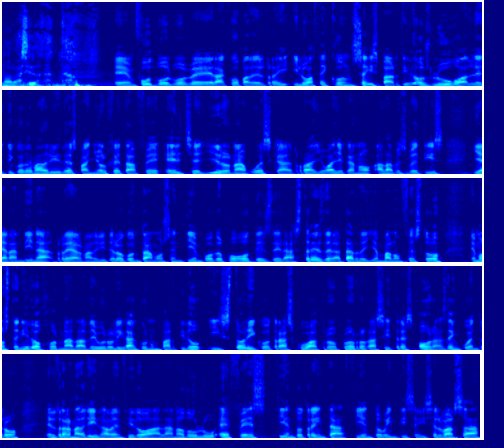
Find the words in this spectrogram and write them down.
no lo ha sido tanto. En fútbol vuelve la Copa del Rey y lo hace con seis partidos. Lugo Atlético de Madrid, Español Getafe, Elche Girona, Huesca, Rayo Vallecano, Alaves Betis y Arandina Real Madrid. Te lo contamos en tiempo de juego desde las 3 de la tarde y en baloncesto hemos tenido jornada de Euroliga con un partido histórico. Tras cuatro prórrogas y tres horas de encuentro, el Real Madrid ha vencido al Anadolu Efes 130-126. El Barça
